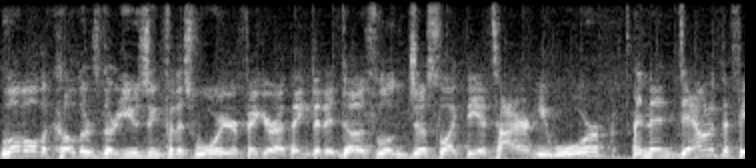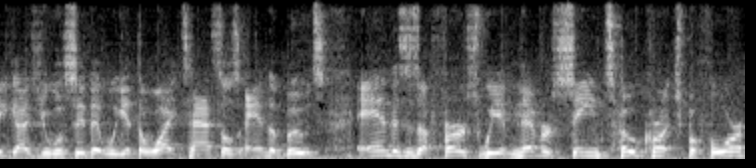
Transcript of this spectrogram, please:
Love all the colors they're using for this Warrior figure. I think that it does look just like the attire he wore. And then down at the feet, guys, you will see that we get the white tassels and the boots, and this is a first. We have never seen toe crunch before.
